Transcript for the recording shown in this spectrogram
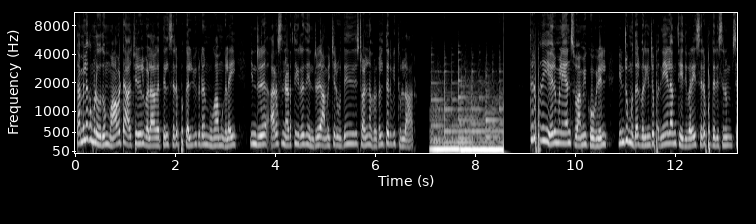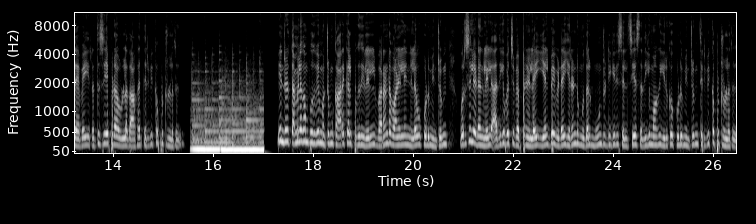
தமிழகம் முழுவதும் மாவட்ட ஆட்சியர்கள் வளாகத்தில் சிறப்பு கல்விக்கடன் முகாம்களை இன்று அரசு நடத்துகிறது என்று அமைச்சர் உதயநிதி ஸ்டாலின் அவர்கள் தெரிவித்துள்ளார். திருப்பதி ஏழுமலையான் சுவாமி கோவிலில் இன்று முதல் வருகின்ற பதினேழாம் தேதி வரை சிறப்பு தரிசனம் சேவை ரத்து செய்யப்பட உள்ளதாக தெரிவிக்கப்பட்டுள்ளது. இன்று தமிழகம் புதுவை மற்றும் காரைக்கால் பகுதிகளில் வறண்ட வானிலை நிலவக்கூடும் என்றும் ஒரு சில இடங்களில் அதிகபட்ச வெப்பநிலை இயல்பை விட இரண்டு முதல் மூன்று டிகிரி செல்சியஸ் அதிகமாக இருக்கக்கூடும் என்றும் தெரிவிக்கப்பட்டுள்ளது.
